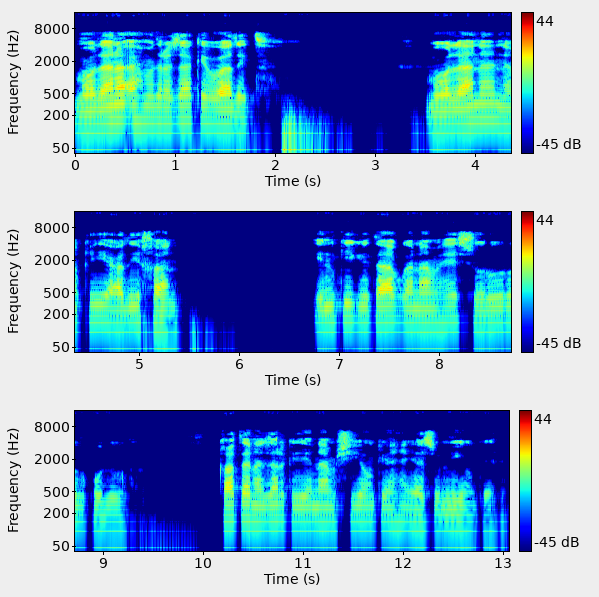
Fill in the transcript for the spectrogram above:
مولانا احمد رضا کے والد، مولانا نقی علی خان، ان کی کتاب کا نام ہے سرور القلوب۔ قطع نظر کہ یہ نام شیعوں کے ہیں یا سنیوں کے ہیں؟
